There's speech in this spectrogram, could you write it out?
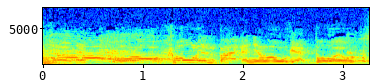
shut up or I'll call him back and you'll all get boils.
